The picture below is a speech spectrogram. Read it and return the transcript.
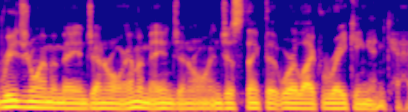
regional MMA in general or MMA in general and just think that we're like raking in cash.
